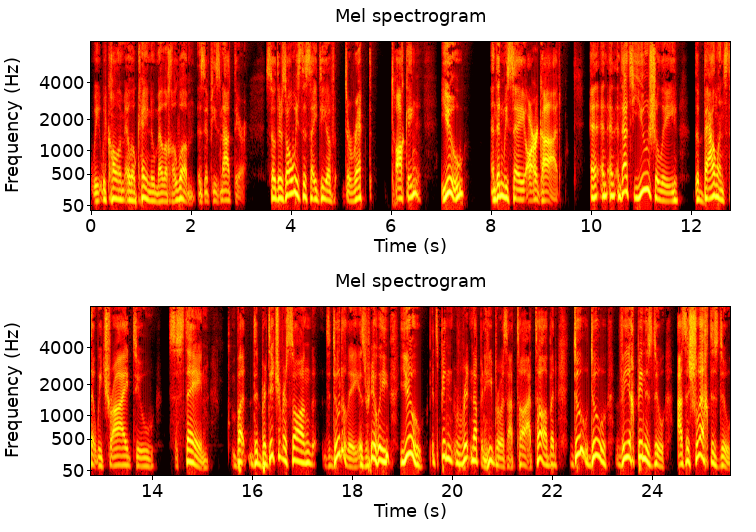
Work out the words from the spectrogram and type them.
we, we call him Elokeinu Melech Olam, as if he's not there. So there's always this idea of direct talking, you, and then we say our God. And, and, and that's usually the balance that we try to sustain but the Berdichever song, the Dudele, is really you. It's been written up in Hebrew as Atah, Atah, but do, do, V'ich bin is do, as a Schlecht is do.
